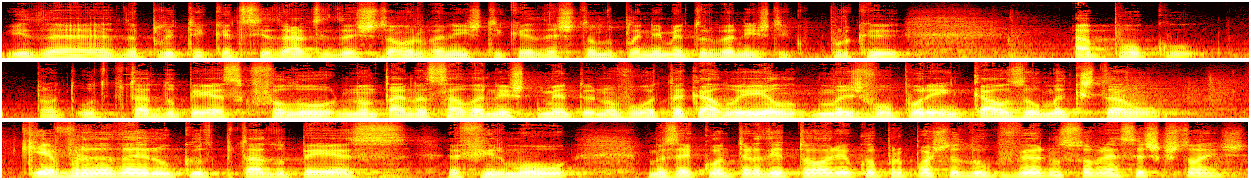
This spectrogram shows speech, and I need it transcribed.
e da, da política de cidades e da gestão urbanística, da gestão do planeamento urbanístico, porque há pouco Pronto, o deputado do PS que falou não está na sala neste momento, eu não vou atacá-lo a ele, mas vou pôr em causa uma questão que é verdadeira o que o deputado do PS afirmou, mas é contraditório com a proposta do Governo sobre essas questões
